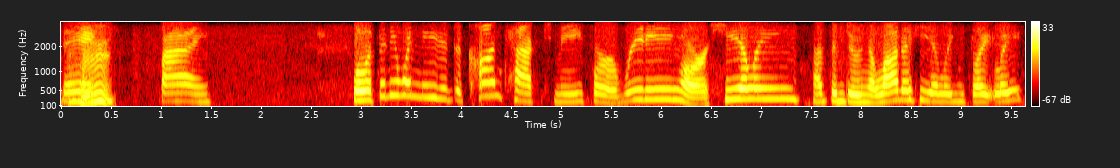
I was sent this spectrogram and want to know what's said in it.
Thanks. Mhm. Bye. Well, if anyone needed to contact me for a reading or healing, I've been doing a lot of healings lately.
